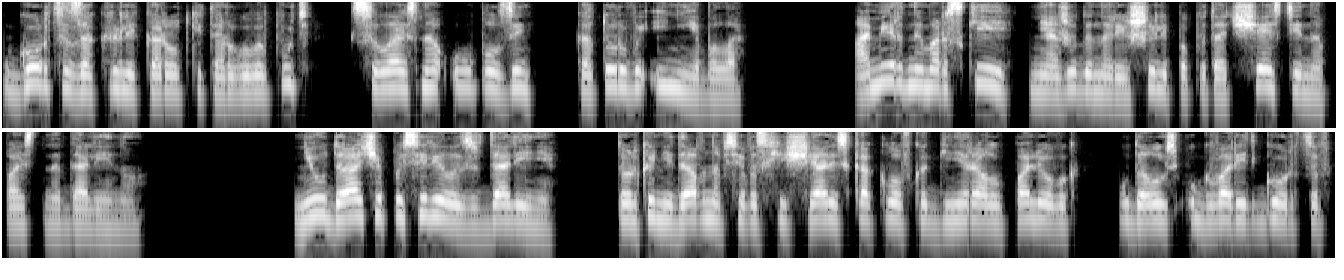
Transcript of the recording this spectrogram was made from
Горцы закрыли короткий торговый путь, ссылаясь на оползень, которого и не было. А мирные морские неожиданно решили попытать счастье и напасть на долину. Неудача поселилась в долине. Только недавно все восхищались, как ловко генералу Полевок удалось уговорить горцев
